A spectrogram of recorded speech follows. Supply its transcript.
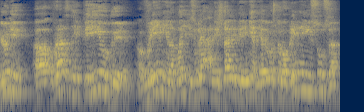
люди э, в разные периоды времени на планете Земля, они ждали перемен. Я думаю, что во время Иисуса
